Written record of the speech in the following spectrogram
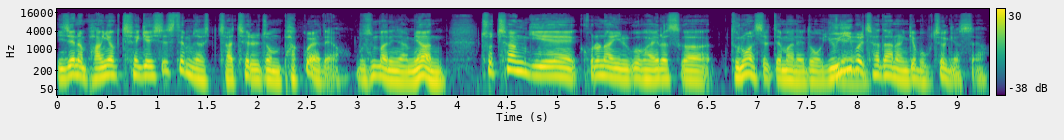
이제는 방역 체계 시스템 자- 자체를 좀 바꿔야 돼요. 무슨 말이냐면 초창기에 코로나19 바이러스가 들어왔을 때만 해도 유입을 네. 차단하는 게 목적이었어요.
